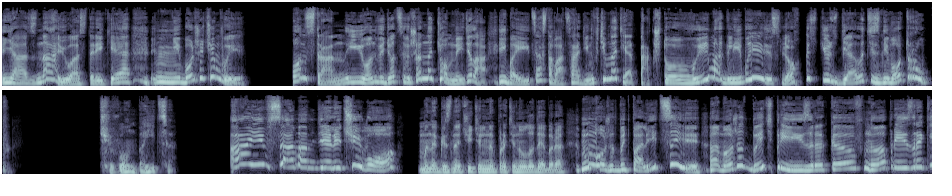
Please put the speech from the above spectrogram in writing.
я знаю о старике не больше, чем вы. Он странный, и он ведет совершенно темные дела и боится оставаться один в темноте, так что вы могли бы с легкостью сделать из него труп». «Чего он боится?» «А и в самом деле чего?» Многозначительно протянула Дебора. «Может быть, полиции, а может быть, призраков. Но призраки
